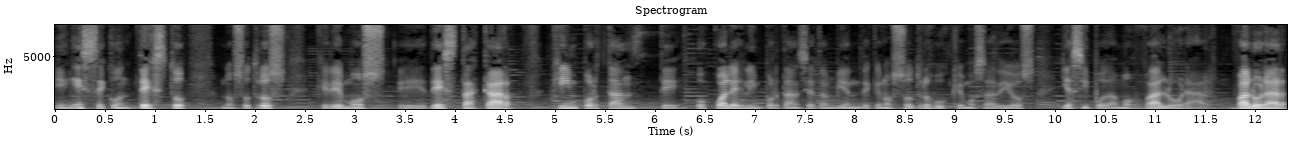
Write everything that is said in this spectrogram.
en ese contexto, nosotros queremos eh, destacar qué importante o cuál es la importancia también de que nosotros busquemos a Dios y así podamos valorar, valorar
